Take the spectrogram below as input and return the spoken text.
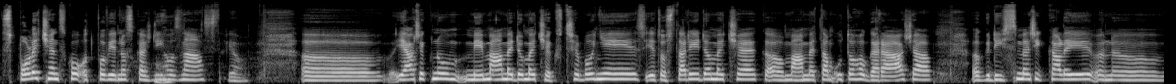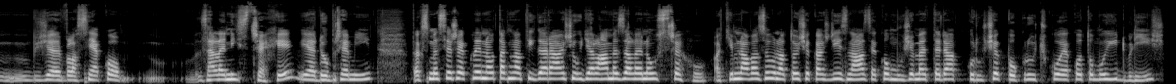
společenskou odpovědnost každého z nás. Jo. Uh, já řeknu, my máme domeček v Třeboni, je to starý domeček, máme tam u toho garáž a když jsme říkali, že vlastně jako zelený střechy je dobře mít, tak jsme si řekli, no tak na té garáži uděláme zelenou střechu. A tím navazuju na to, že každý z nás jako můžeme teda kruček po kručku jako tomu jít blíž.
